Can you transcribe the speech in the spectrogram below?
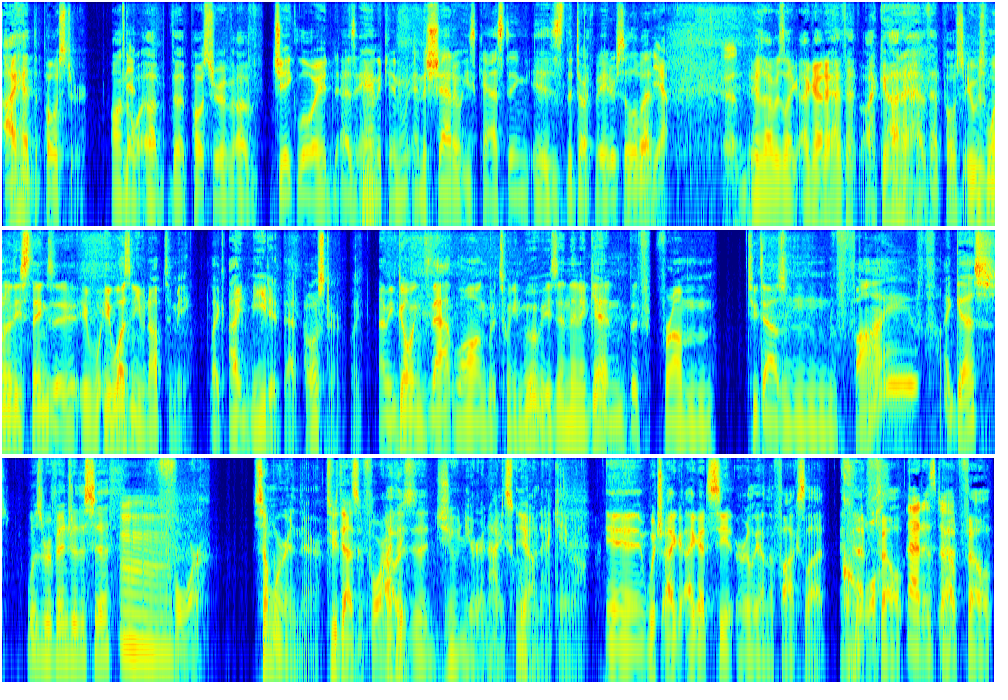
I, I had the poster on the Yeah. uh, the poster of, of Jake Lloyd as Anakin, and the shadow he's casting is the Darth Vader silhouette. Yeah. because I was like, I gotta have that. I gotta have that poster. It was one of these things that it, it, it wasn't even up to me. Like I needed that poster. Like I mean, going that long between movies, and then again, but from 2005, I guess was Revenge of the Sith, mm. Four. somewhere in there. 2004. I, I think- was a junior in high school Yeah. when that came out. and which I, I got to see it early on the Fox lot, and Cool. that felt That is dope. that felt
